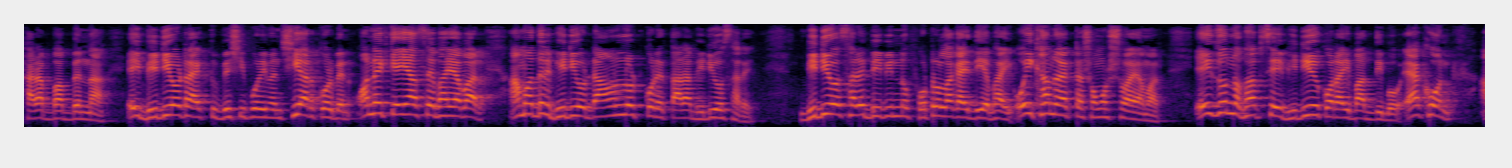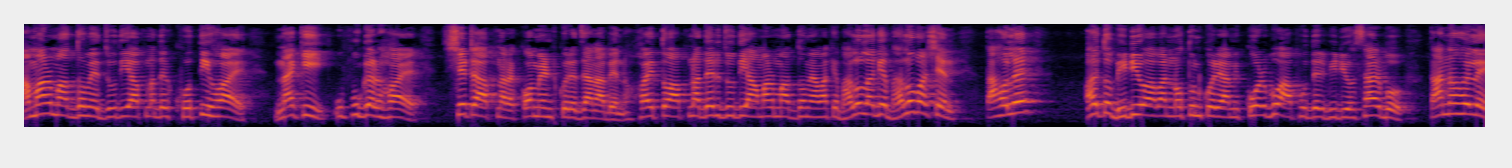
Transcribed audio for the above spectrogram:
খারাপ ভাববেন না। এই ভিডিওটা একটু বেশি পরিমাণ শেয়ার করবেন। অনেকেই আছে ভাই আবার, আমাদের ভিডিও ডাউনলোড করে তারা ভিডিও ছাড়ে। ভিডিও সারে বিভিন্ন ফটো লাগাই দিয়ে, ভাই, ওইখানেও একটা সমস্যা হয় আমার। এই জন্য ভাবছি এই ভিডিও করাই বাদ দিব। এখন আমার মাধ্যমে যদি আপনাদের ক্ষতি হয়, নাকি উপকার হয়, সেটা আপনারা কমেন্ট করে জানাবেন। হয়তো আপনাদের যদি আমার মাধ্যমে আমাকে ভালো লাগে, ভালোবাসেন, তাহলে হয়তো ভিডিও আবার নতুন করে আমি করব, আপুদের ভিডিও ছাড়বো তা না হলে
